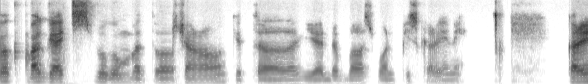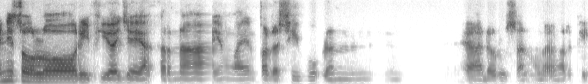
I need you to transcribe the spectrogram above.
welcome back guys, welcome back to our channel. Kita lagi ada bahas One Piece kali ini. Kali ini solo review aja ya, karena yang lain pada sibuk dan ya ada urusan nggak ngerti.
